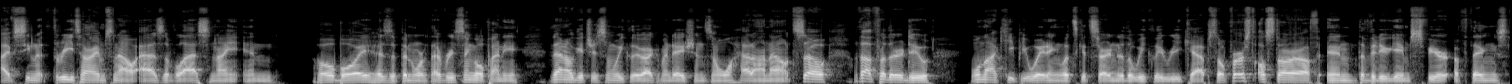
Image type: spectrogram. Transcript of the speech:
I've seen it three times now as of last night. And oh boy, has it been worth every single penny. Then I'll get you some weekly recommendations and we'll head on out. So without further ado, we'll not keep you waiting. Let's get started into the weekly recap. So, first, I'll start off in the video game sphere of things.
